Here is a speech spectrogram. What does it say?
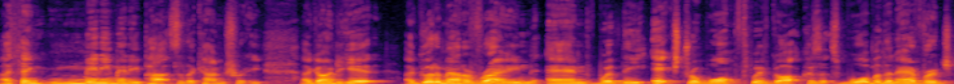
I think many, many parts of the country are going to get a good amount of rain. And with the extra warmth we've got, because it's warmer than average,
